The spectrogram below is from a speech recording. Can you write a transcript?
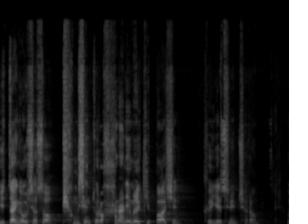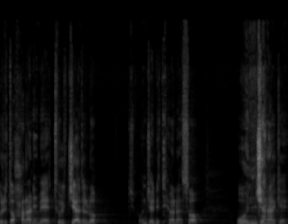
이 땅에 오셔서 평생토록 하나님을 기뻐하신 그 예수님처럼 우리도 하나님의 둘째 아들로 온전히 태어나서 온전하게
